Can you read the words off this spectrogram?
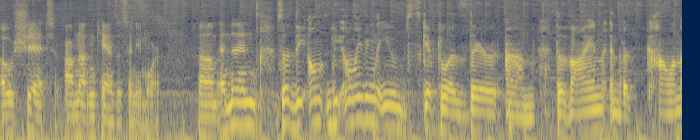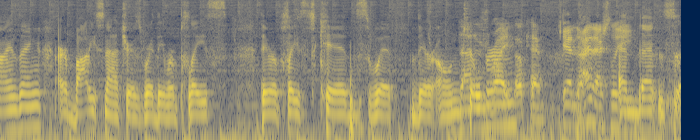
oh shit, I'm not in Kansas anymore. Um, and then, So the on, the only thing that you skipped was their um, the vine and their colonizing are body snatchers where they replace they replaced kids with their own That is children. right, okay. And I'd actually, And then so,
